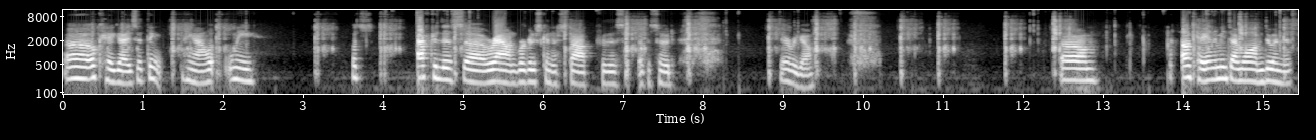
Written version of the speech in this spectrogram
Uh, okay, guys. I think. Hang on. Let, let me. Let's. After this uh, round, we're just gonna stop for this episode. There we go. Um. Okay. In the meantime, while I'm doing this,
